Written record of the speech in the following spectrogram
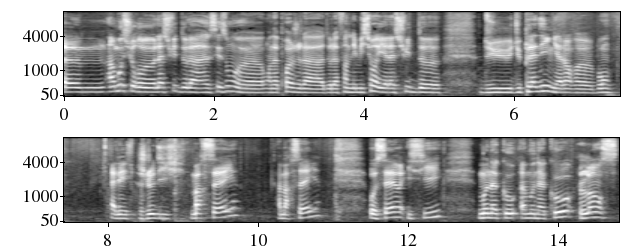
Euh, un mot sur euh, la suite de la saison euh, on approche de la, de la fin de l'émission et il y a la suite de, du, du planning. Alors bon allez je le dis. Marseille à Marseille Auxerre ici Monaco à Monaco Lens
